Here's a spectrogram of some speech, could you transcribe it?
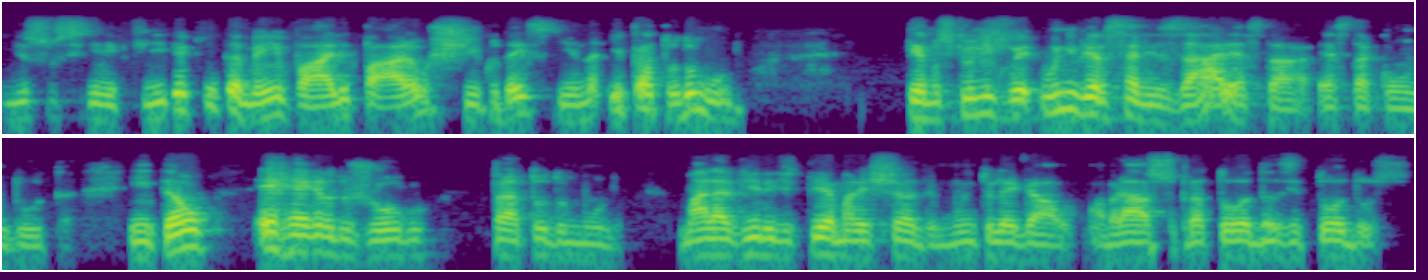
isso significa que também vale para o Chico da esquina e para todo mundo. Temos que universalizar esta, esta conduta. Então, é regra do jogo para todo mundo. Maravilha de ter, Alexandre. Muito legal. Um abraço para todas e todos.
